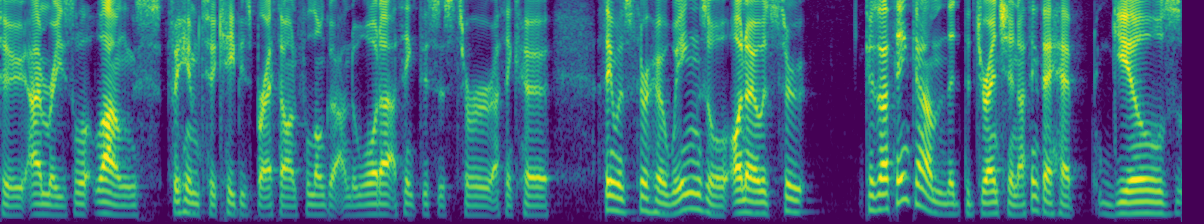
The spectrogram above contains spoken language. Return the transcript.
to Amri's lungs for him to keep his breath on for longer underwater. I think this is through, I think her, I think it was through her wings or, oh no, it was through, because I think um the, the Drenchen, I think they have gills,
